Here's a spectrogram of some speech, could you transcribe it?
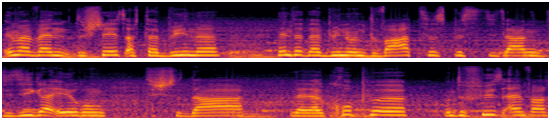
immer wenn du stehst auf der Bühne, hinter der Bühne und du wartest, bis die sagen, die Siegerehrung, du bist da in deiner Gruppe und du fühlst einfach,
